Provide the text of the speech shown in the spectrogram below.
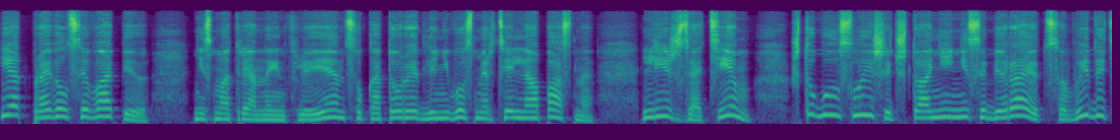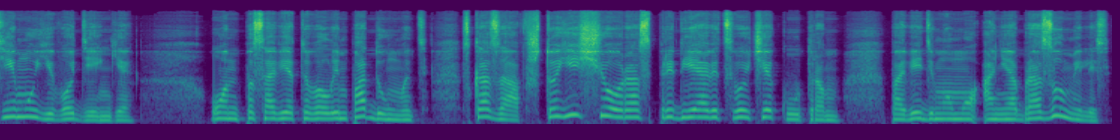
и отправился в Апию, несмотря на инфлюенцию, которая для него смертельно опасна, лишь за тем, чтобы услышать, что они не собираются выдать ему его деньги. Он посоветовал им подумать, сказав, что еще раз предъявит свой чек утром. По-видимому, они образумились,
